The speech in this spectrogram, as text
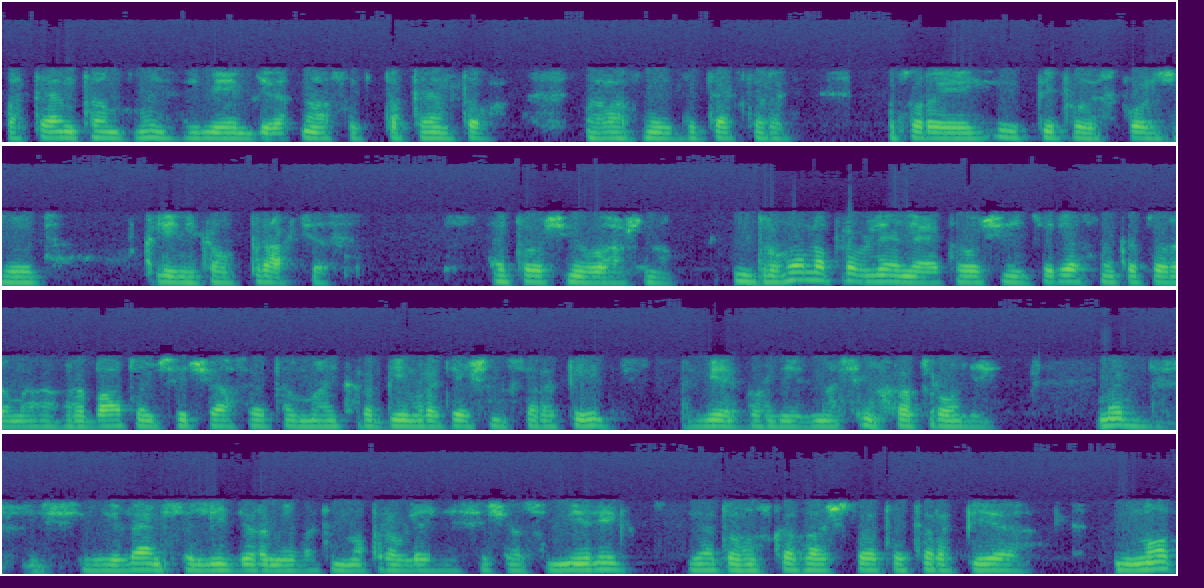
патентам. Мы имеем 19 патентов на разные детекторы, которые people используют в clinical practice. Это очень важно. Другое направление, это очень интересно, которое мы разрабатываем сейчас, это microbeam radiation therapy в Мельбурне на синхротроне. Мы являемся лидерами в этом направлении сейчас в мире. Я должен сказать, что эта терапия not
